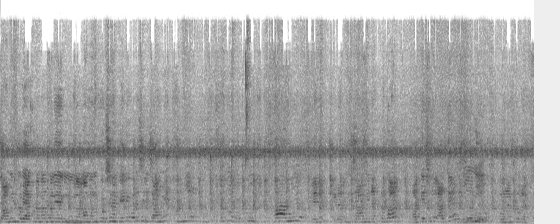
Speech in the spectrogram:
চাউমিন খাবে এখন আমার মানে উম, আমার মনে পড়ছে না কে কে বলেছিল চাউমিন এই নে, এটা তুই চাউমিন একটা ধর আর কে ছিল আর কে তোনে তোর একটা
